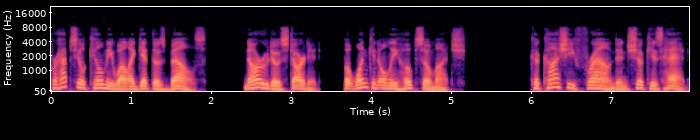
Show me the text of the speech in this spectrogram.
Perhaps you'll kill me while I get those bells. Naruto started. But one can only hope so much. Kakashi frowned and shook his head.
